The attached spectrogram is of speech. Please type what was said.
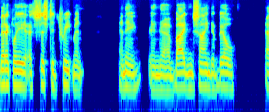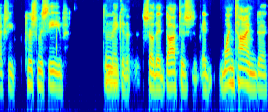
medically assisted treatment, and they and uh, Biden signed a bill, actually Christmas Eve, to mm. make it so that doctors at one time the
